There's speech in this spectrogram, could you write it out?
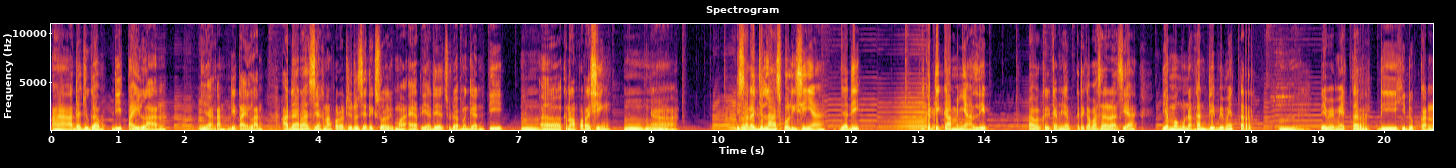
Ah, ada juga di Thailand, Hmm. ya kan? Di Thailand ada razia knalpot itu ZX25R ya, dia sudah mengganti Hmm. eh, knalpot racing. Hmm, hmm, Nah, di sana jelas polisinya. Jadi ketika menyalip, apa ketika menyalip, ketika pas ada razia, dia menggunakan DB meter. hmm. DB meter dihidupkan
